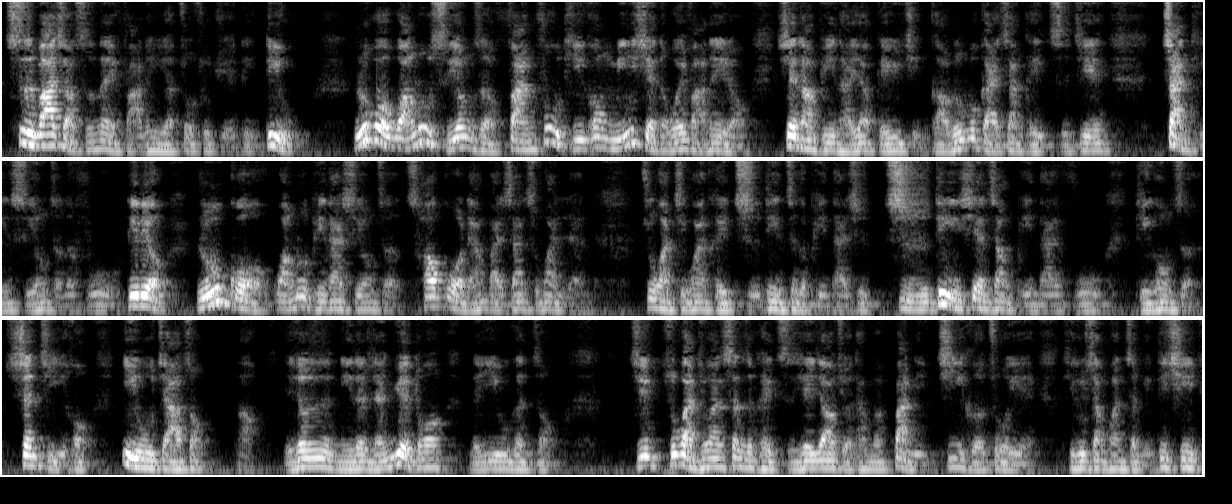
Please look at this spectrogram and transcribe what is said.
四十八小时内法律要做出决定。第五，如果网络使用者反复提供明显的违法内容，线上平台要给予警告，如不改善，可以直接暂停使用者的服务。第六，如果网络平台使用者超过两百三十万人，主管机关可以指定这个平台是指定线上平台服务提供者，升级以后义务加重啊，也就是你的人越多，你的义务更重。其实主管机关甚至可以直接要求他们办理稽核作业，提出相关证明。第七，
